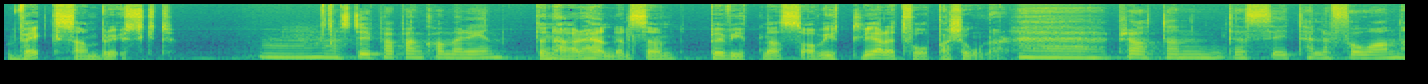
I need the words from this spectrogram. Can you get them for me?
väcks han bryskt. Mm, styrpappan kommer in. Den här händelsen bevittnas av ytterligare två personer. Uh, pratandes i telefon.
